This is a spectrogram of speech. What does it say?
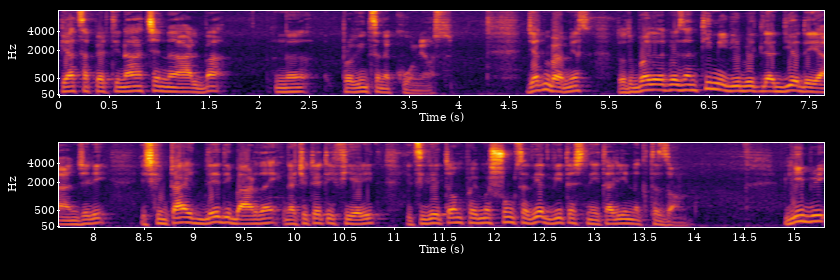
Piazza Pertinace në Alba në provincën e Kuneos. Gjatë mbrëmjes, do të bëhet edhe prezantimi i librit L'addio degli angeli, i shkrimtarit Bledi Bardhaj nga qyteti i Fierit, i cili jeton prej më shumë se dhjetë vitesh në Itali në këtë zonë. Libri,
